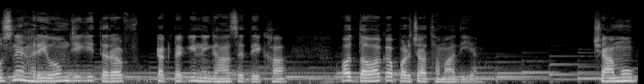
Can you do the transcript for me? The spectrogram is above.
उसने हरिओम जी की तरफ़ टकटकी निगाह से देखा और दवा का पर्चा थमा दिया। शामू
